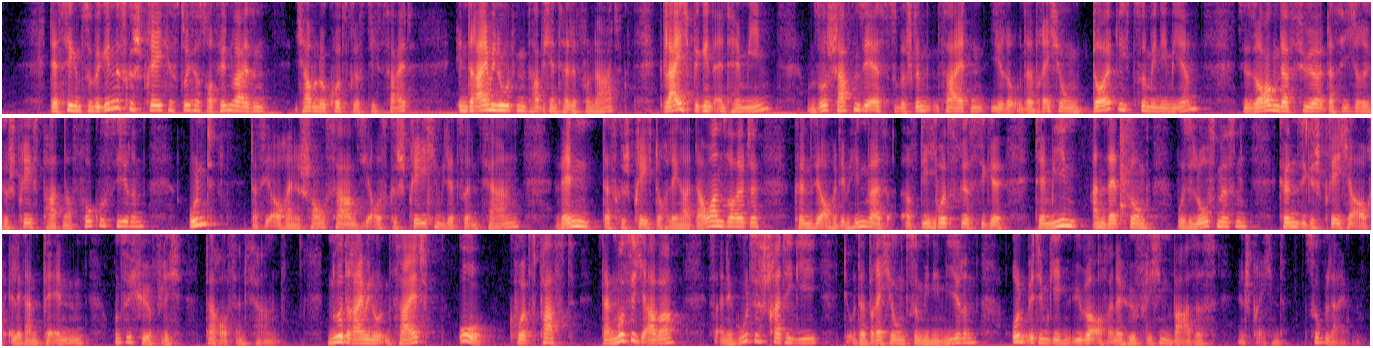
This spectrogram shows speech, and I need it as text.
Deswegen zu Beginn des Gesprächs durchaus darauf hinweisen, ich habe nur kurzfristig Zeit. In drei Minuten habe ich ein Telefonat. Gleich beginnt ein Termin. Und so schaffen Sie es zu bestimmten Zeiten, Ihre Unterbrechungen deutlich zu minimieren. Sie sorgen dafür, dass sich Ihre Gesprächspartner fokussieren und dass Sie auch eine Chance haben, sich aus Gesprächen wieder zu entfernen. Wenn das Gespräch doch länger dauern sollte, können Sie auch mit dem Hinweis auf die kurzfristige Terminansetzung, wo Sie los müssen, können Sie Gespräche auch elegant beenden und sich höflich daraus entfernen. Nur drei Minuten Zeit. Oh, kurz passt. Dann muss ich aber, ist eine gute Strategie, die Unterbrechungen zu minimieren und mit dem Gegenüber auf einer höflichen Basis entsprechend zu bleiben.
